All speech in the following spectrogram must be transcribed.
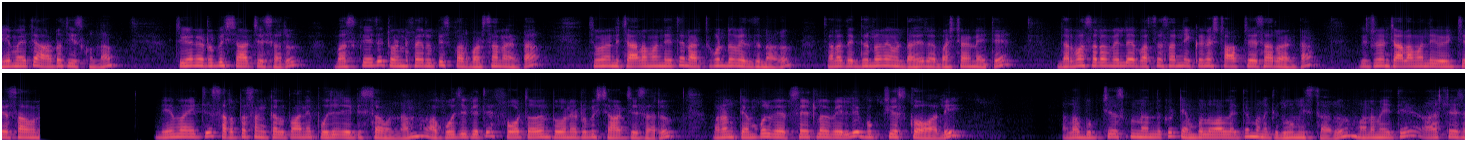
మేమైతే ఆటో తీసుకున్నాం. త్రీ హండ్రెడ్ రూపీస్ చార్జ్ చేశారు. బస్కి అయితే twenty five rupees per person అంట. చూడండి చాలామంది అయితే నడుచుకుంటూ వెళ్తున్నారు. చాలా దగ్గరలోనే ఉంటుంది బస్ స్టాండ్ అయితే. ధర్మస్థలం వెళ్ళే బస్సెస్ అన్నీ ఇక్కడే స్టాప్ చేశారు అంట. ఇక్కడ చూడండి చాలామంది వెయిట్ చేస్తూ ఉన్నారు. మేమైతే సర్ప సంకల్ప అనే పూజ చేపిస్తూ ఉన్నాం. ఆ పూజకి అయితే four thousand two hundred rupees charge చేశారు. మనం టెంపుల్ వెబ్సైట్లో వెళ్ళి బుక్ చేసుకోవాలి. అలా బుక్ చేసుకున్నందుకు టెంపుల్ వాళ్ళు అయితే మనకి రూమ్ ఇస్తారు. మనమైతే ఆశ్లేష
